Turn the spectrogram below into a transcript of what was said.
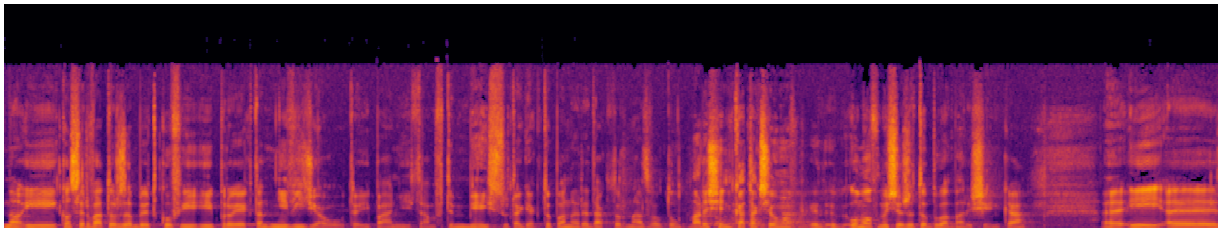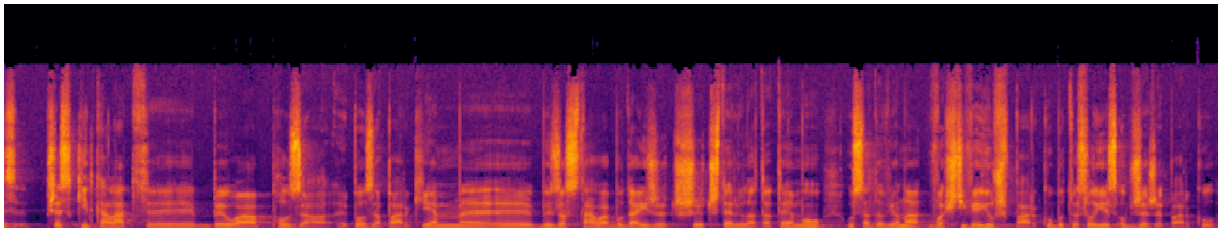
No i konserwator zabytków i, i projektant nie widział tej pani tam w tym miejscu, tak jak to pan redaktor nazwał. Tą, Marysieńka, tak się umówmy. Umówmy się, że to była Marysieńka. I przez kilka lat była poza, poza parkiem. Została bodajże 3-4 lata temu usadowiona właściwie już w parku, bo to jest obrzeże parku,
